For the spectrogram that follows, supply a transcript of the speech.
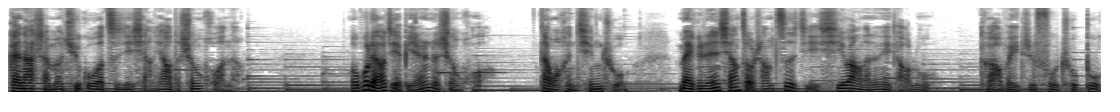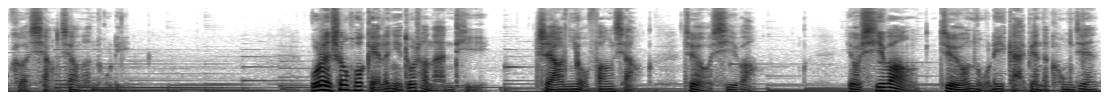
该拿什么去过自己想要的生活呢？我不了解别人的生活，但我很清楚，每个人想走上自己希望的那条路，都要为之付出不可想象的努力。无论生活给了你多少难题，只要你有方向，就有希望；有希望，就有努力改变的空间。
